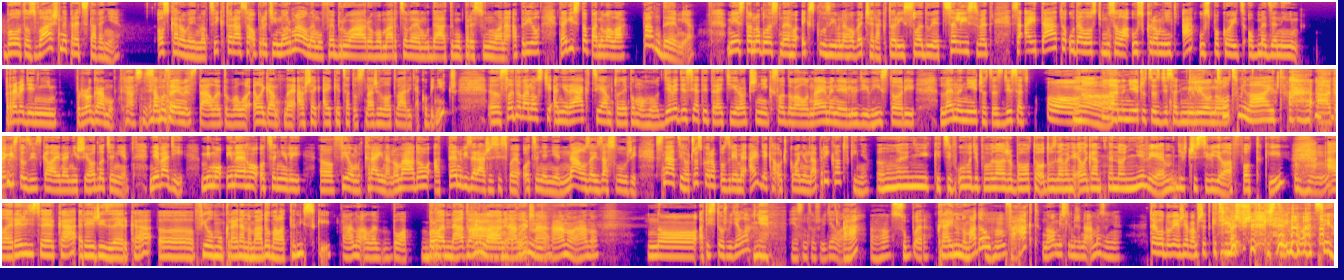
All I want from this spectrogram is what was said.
Bolo to zvláštne predstavenie. Oscarovej noci, ktorá sa oproti normálnemu februárovo-marcovému dátumu presunula na apríl, takisto panovala pandémia. Miesto noblesného exkluzívneho večera, ktorý sleduje celý svet, sa aj táto udalosť musela uskromniť a uspokojiť s obmedzeným prevedením programu. Krásne. Samozrejme stále to bolo elegantné, avšak aj keď sa to snažilo tváriť akoby nič, e, sledovanosti ani reakciám to nepomohlo. 93. ročník sledovalo najmenej ľudí v histórii, len niečo cez 10... Oh, No. Len niečo cez 10 miliónov. Toots me light. A takisto získala aj najnižšie hodnotenie. Nevadí, mimo iného ocenili uh, film Krajina nomádov a ten vyzerá, že si svoje ocenenie naozaj zaslúži. Snáď si ho čoskoro pozrieme aj vďaka očkovaniu napríklad v kine. Leni, keď si v úvode povedala, že bolo to odovzdávanie elegantné, no neviem, či si videla fotky, Mhm. ale režisérka, režisérka uh, filmu Krajina nomádov mala tenisky. Áno, ale bola... Bola nádherná, nádherná, áno, áno. No, a ty si to už videla? Nie. Ja som to už videla. A? Aha, super. Krajinu nomádov? Fakt? No, myslím, že na Amazone. To je, lebo vieš, ja mám všetky Ty máš všetky streamovacie,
